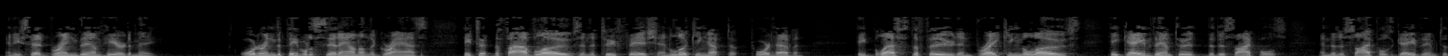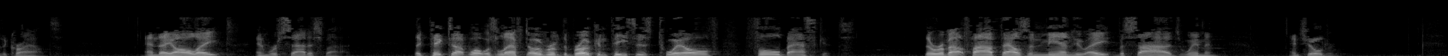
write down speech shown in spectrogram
And he said, Bring them here to me. Ordering the people to sit down on the grass, he took the five loaves and the two fish, and looking up to, toward heaven, he blessed the food, and breaking the loaves, he gave them to the disciples, and the disciples gave them to the crowds. And they all ate and were satisfied. They picked up what was left over of the broken pieces, 12 full baskets. There were about 5,000 men who ate, besides women and children.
